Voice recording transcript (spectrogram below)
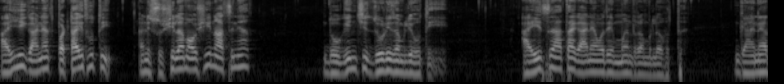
आई ही गाण्यात पटाईत होती. आणि सुशीला मावशी नाचण्यात दोघींची जोडी जमली होती. आईचं आता गाण्यामध्ये मन रमलं होतं. गाण्यात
